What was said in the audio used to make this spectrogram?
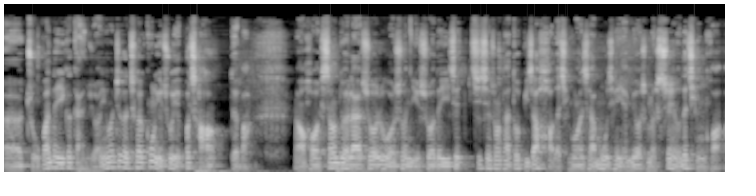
呃主观的一个感觉，因为这个车公里数也不长，对吧？然后相对来说，如果说你说的一些机械状态都比较好的情况下，目前也没有什么渗油的情况。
